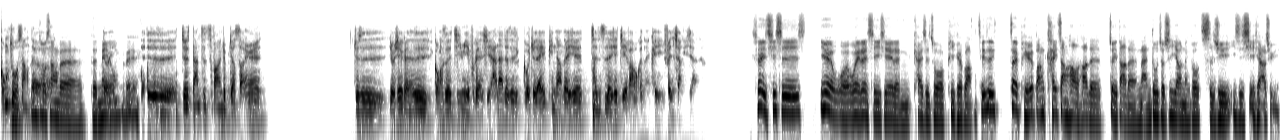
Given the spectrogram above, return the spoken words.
工作上的工作上的的内容，对对对对对，就是单词这方面就比较少，因为就是有些可能是公司的机密也不可能写啊，那就是我觉得哎平常的一些城市的一些解法，我可能可以分享一下。所以其实，因为我我也认识一些人开始做痞客邦，其实，在痞客邦开账号，它的最大的难度就是要能够持续一直写下去，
